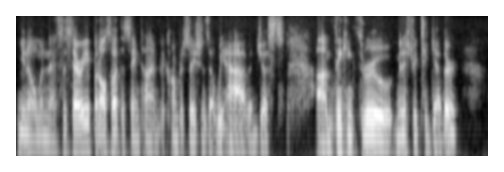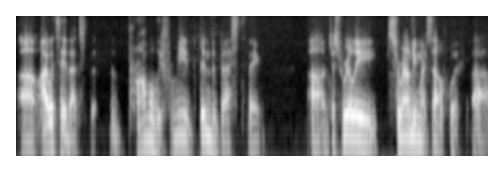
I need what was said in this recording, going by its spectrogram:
you know, when necessary, but also at the same time, the conversations that we have and just um, thinking through ministry together, uh, I would say that's the, the, probably for me been the best thing. Uh, just really surrounding myself with uh,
